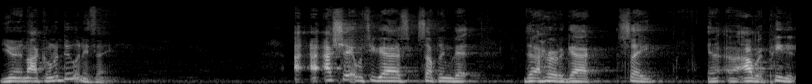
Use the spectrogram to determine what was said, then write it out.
you're not going to do anything. I, I shared with you guys something that, that I heard a guy say, and I'll repeat it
